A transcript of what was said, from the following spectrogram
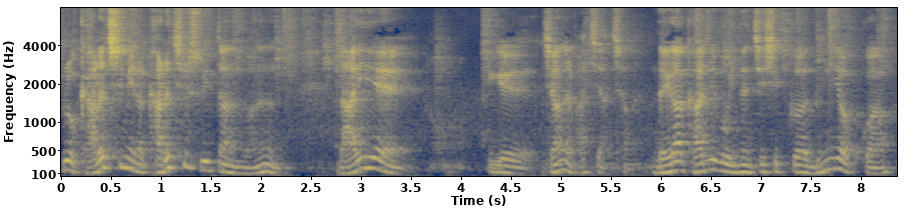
그리고 가르침이라 가르칠 수 있다는 거는 나이에 어, 이게 제한을 받지 않잖아요. 내가 가지고 있는 지식과 능력과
